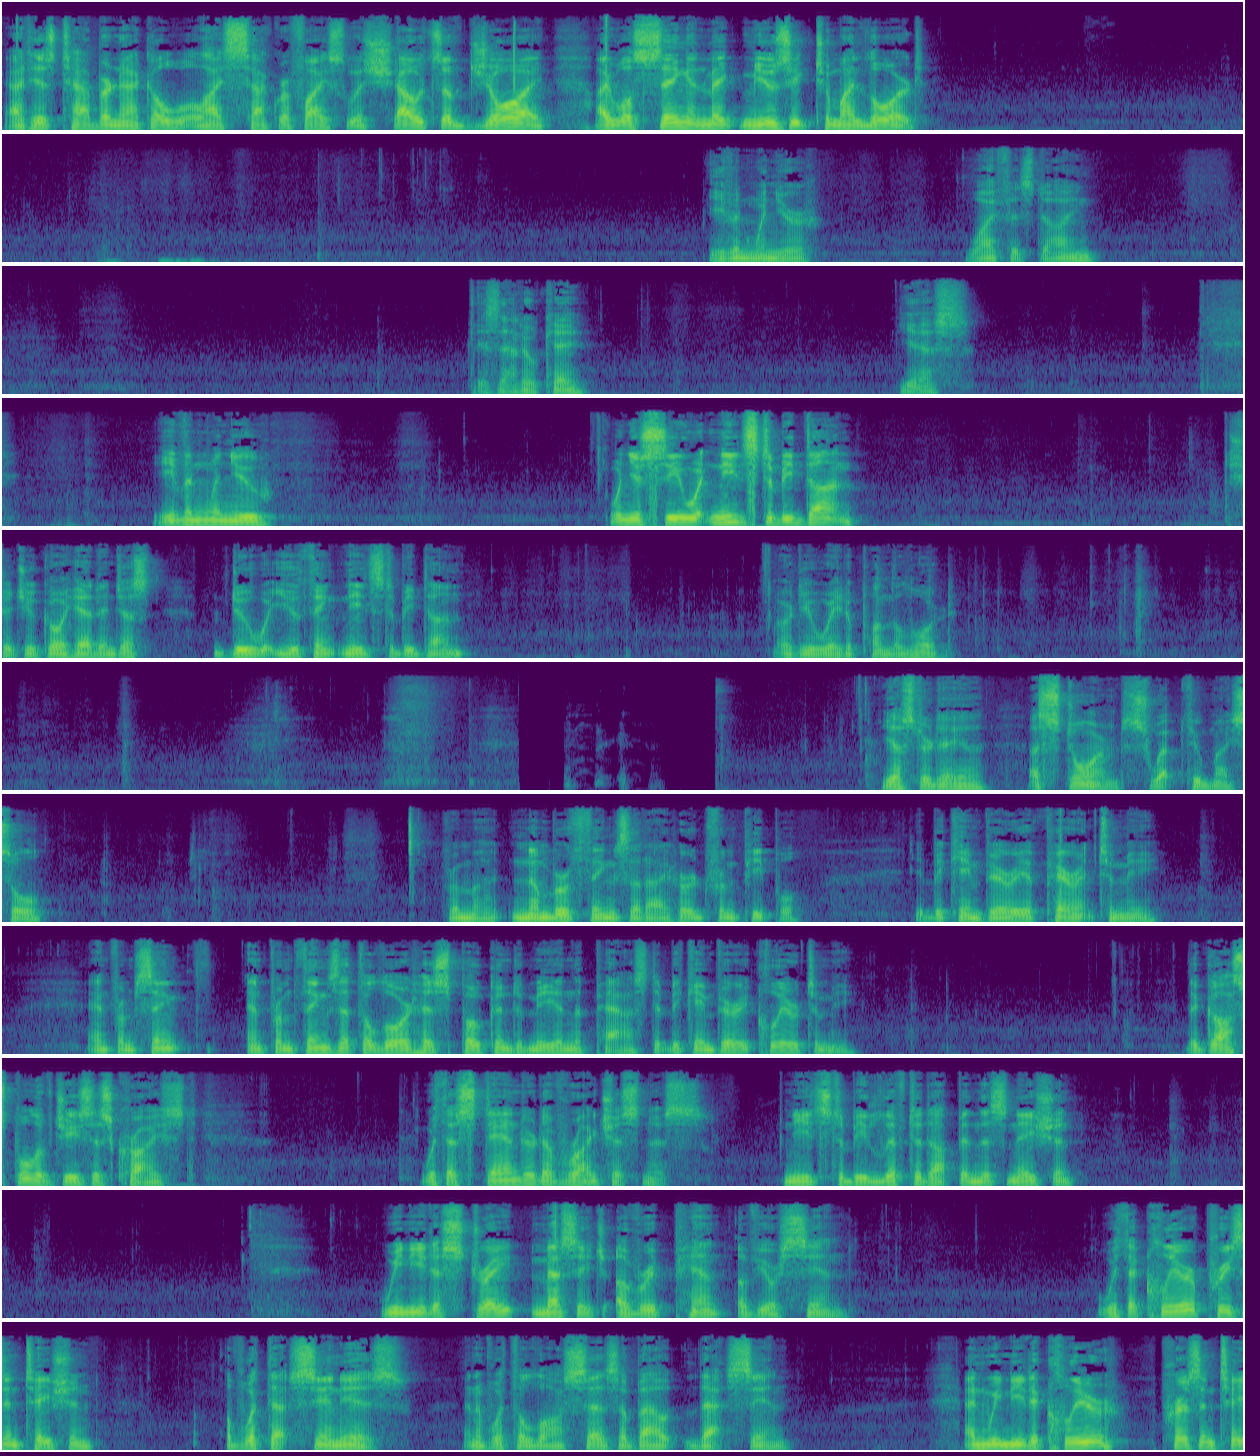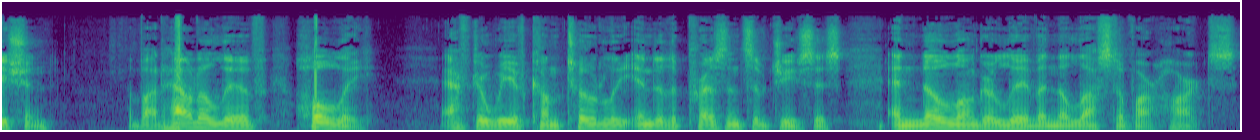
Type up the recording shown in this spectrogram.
At his tabernacle will I sacrifice with shouts of joy. I will sing and make music to my Lord. Even when your wife is dying? Is that okay? Yes. Even when you when you see what needs to be done, should you go ahead and just do what you think needs to be done? Or do you wait upon the Lord? Yesterday, a, a storm swept through my soul. From a number of things that I heard from people, it became very apparent to me. And from, and from things that the Lord has spoken to me in the past, it became very clear to me. The gospel of Jesus Christ, with a standard of righteousness, needs to be lifted up in this nation. We need a straight message of repent of your sin with a clear presentation of what that sin is and of what the law says about that sin. And we need a clear presentation about how to live holy after we have come totally into the presence of Jesus and no longer live in the lust of our hearts.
